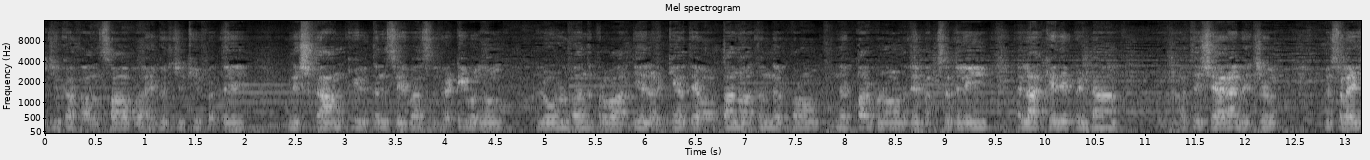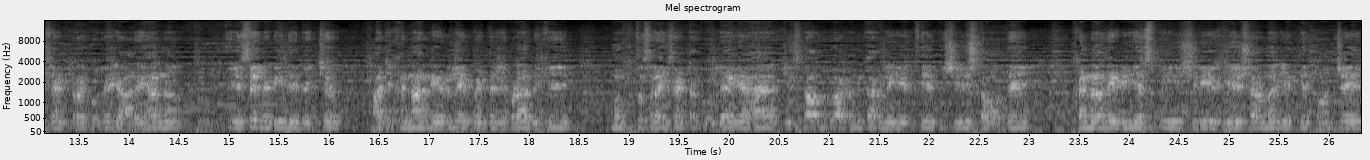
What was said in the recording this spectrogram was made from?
ਜੀ ਕਾ ਖਾਲਸਾ, ਵਾਹਿਗੁਰੂ ਜੀ ਕੀ ਫਤਿਹ। ਨਿਸ਼ਕਾਮ ਕੀਰਤਨ ਸੇਵਾ ਸੁਸਾਇਟੀ ਵੱਲੋਂ ਲੋੜਵੰਦ ਪਰਿਵਾਰ ਦੀਆਂ ਲੜਕੀਆਂ ਤੇ ਔਰਤਾਂ ਨੂੰ ਆਤਮ ਨਿਰਭਰ ਨਿਰਭਰ ਬਣਾਉਣ ਦੇ ਮਕਸਦ ਲਈ ਇਲਾਕੇ ਦੇ ਪਿੰਡਾਂ ਅਤੇ ਸ਼ਹਿਰਾਂ ਵਿੱਚ ਸਿਲਾਈ ਸੈਂਟਰ ਖੋਲ੍ਹੇ ਜਾ ਰਹੇ ਹਨ। ਇਸੇ ਲੜੀ ਦੇ ਵਿੱਚ ਅੱਜ ਖੰਨਾ ਨੇੜਲੇ ਪਿੰਡ ਲਿਬੜਾ ਵਿਖੇ ਮੁਫਤ ਸਿਲਾਈ ਸੈਂਟਰ ਖੋਲ੍ਹਿਆ ਗਿਆ ਹੈ, ਜਿਸ ਦਾ ਉਦਘਾਟਨ ਕਰਨ ਲਈ ਇੱਥੇ ਵਿਸ਼ੇਸ਼ ਤੌਰ ਤੇ ਖੰਨਾ ਦੇ ਡੀਐਸਪੀ ਸ਼੍ਰੀ ਰਜੇਸ਼ ਸ਼ਰਮਾ ਜੀ ਇੱਥੇ ਪਹੁੰਚੇ।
